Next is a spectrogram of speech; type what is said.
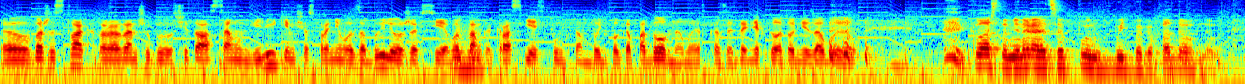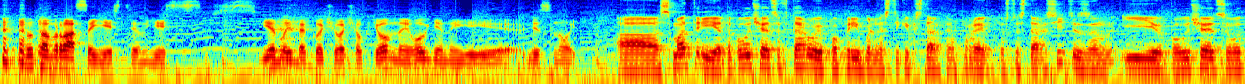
э, божества, которое раньше был, считалось самым великим, сейчас про него забыли уже все. Вот угу. там как раз есть пункт там быть богоподобным, и сказать, да никто тут не забыл. Классно, мне нравится пункт быть богоподобным. Ну там раса есть, там есть светлый такой чувачок, темный, огненный и лесной. А, смотри, это получается второй по прибыльности Kickstarter проект после Star Citizen, и получается вот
